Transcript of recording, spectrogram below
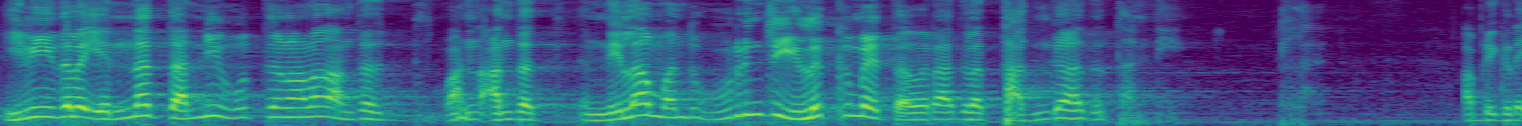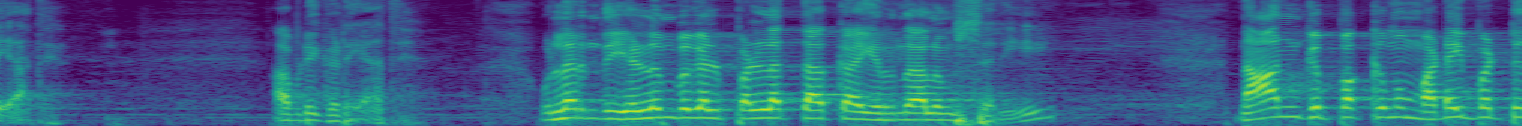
இனி இதில் என்ன தண்ணி ஊற்றினாலும் அந்த அந்த நிலம் வந்து உறிஞ்சி இழுக்குமே தவிர அதில் தங்காது தண்ணி இல்லை. அப்படி கிடையாது. அப்படி கிடையாது. உலர்ந்து எலும்புகள் பள்ளத்தாக்கா இருந்தாலும் சரி நான்கு பக்கமும் அடைபட்டு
